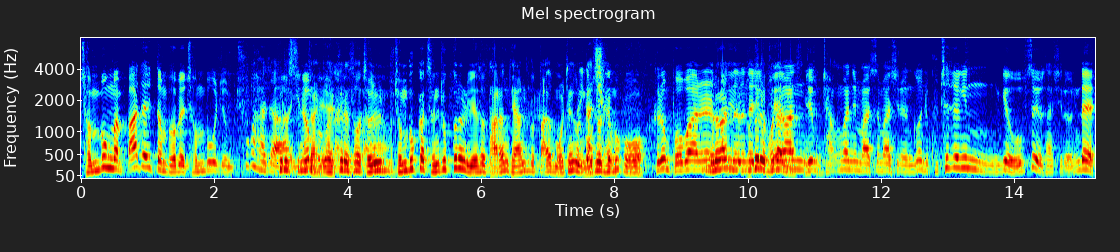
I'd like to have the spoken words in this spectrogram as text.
전북만 빠져있던 법에 전북을 좀 추가하자 그렇습니다. 이런 예, 법안 그래서 아닙니까? 전, 전북과 전주권을 위해서 다른 대안들도 따로 모색을 그러니까 모색을 지금 해보고 그런 법안을 여러 가지 만드는데 지금 보자는 대안 말씀이죠. 지금 장관님 말씀하시는 건 구체적인 게 없어요 사실은. 근데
